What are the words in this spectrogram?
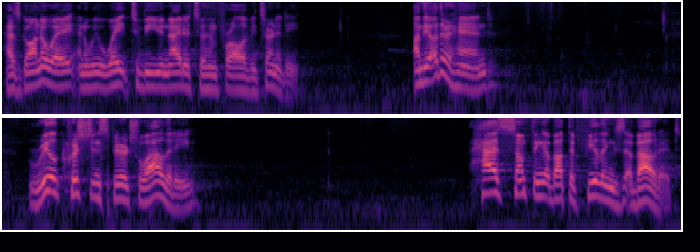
has gone away and we wait to be united to him for all of eternity. On the other hand, real Christian spirituality has something about the feelings about it.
